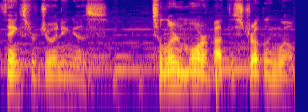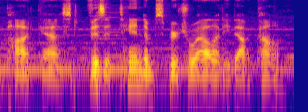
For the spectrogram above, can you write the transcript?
Thanks for joining us. To learn more about the Struggling Well podcast, visit tandemspirituality.com.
